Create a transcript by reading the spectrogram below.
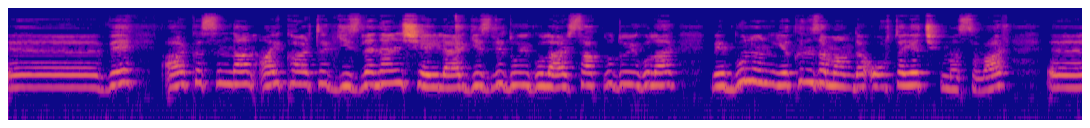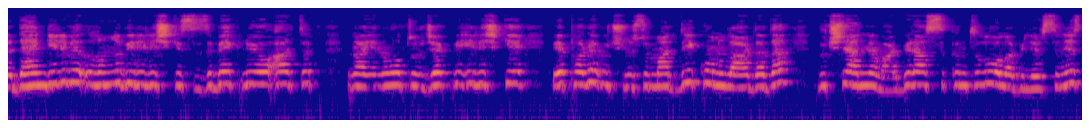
Ee, ve arkasından ay kartı gizlenen şeyler, gizli duygular, saklı duygular ve bunun yakın zamanda ortaya çıkması var. Ee, dengeli ve ılımlı bir ilişki sizi bekliyor artık. Rayına oturacak bir ilişki ve para üçlüsü maddi konularda da güçlenme var. Biraz sıkıntılı olabilirsiniz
